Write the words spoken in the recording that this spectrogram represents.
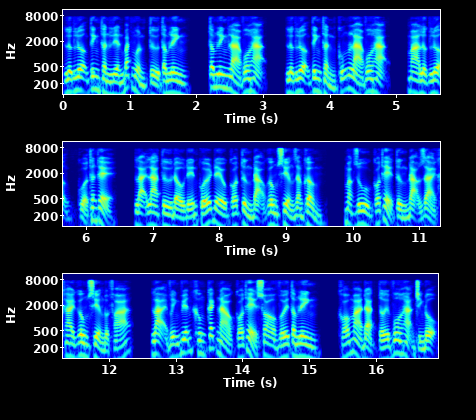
Lực lượng tinh thần liền bắt nguồn từ tâm linh, tâm linh là vô hạn, lực lượng tinh thần cũng là vô hạn, mà lực lượng của thân thể, lại là từ đầu đến cuối đều có từng đạo gông xiềng giam cầm, mặc dù có thể từng đạo giải khai gông xiềng đột phá, lại vĩnh viễn không cách nào có thể so với tâm linh, khó mà đạt tới vô hạn trình độ.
